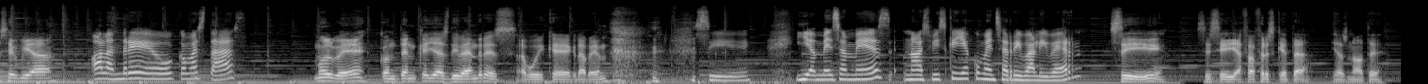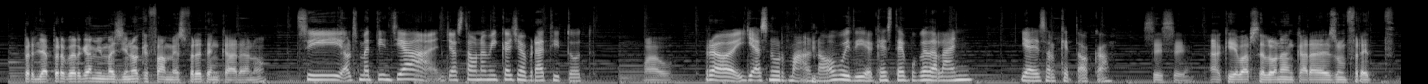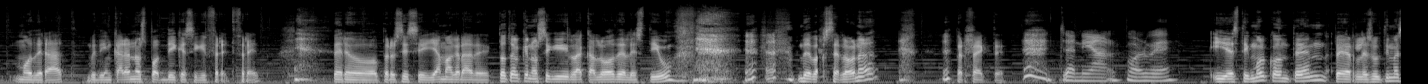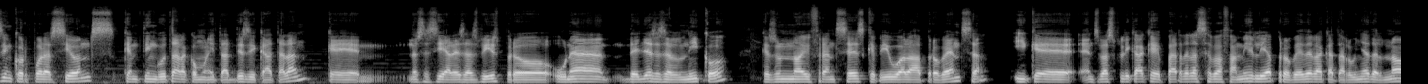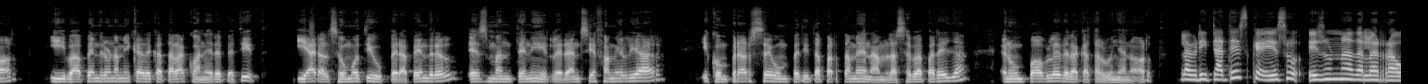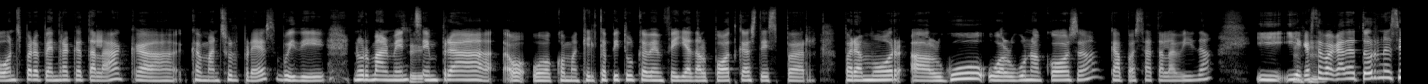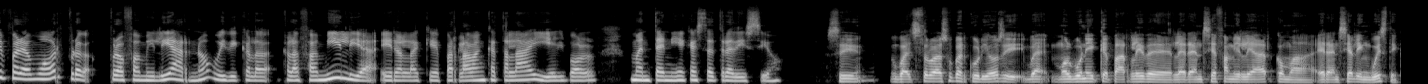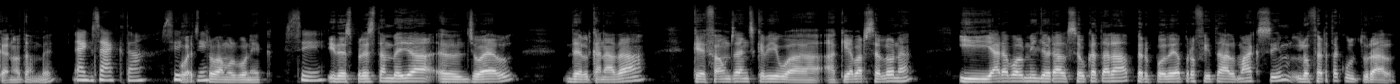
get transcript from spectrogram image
Hola, Sílvia. Hola, Andreu, com estàs? Molt bé, content que ja és divendres, avui que gravem. Sí. I a més a més, no has vist que ja comença a arribar l'hivern? Sí, sí, sí, ja fa fresqueta, ja es nota. Per allà per Berga m'imagino que fa més fred encara, no? Sí, els matins ja, ja està una mica gebrat i tot. Uau. Però ja és normal, no? Vull dir, aquesta època de l'any ja és el que toca. Sí, sí. Aquí a Barcelona encara és un fred moderat. Vull dir, encara no es pot dir que sigui fred, fred. Però, però sí, sí, ja m'agrada. Tot el que no sigui la calor de l'estiu de Barcelona, perfecte. Genial, molt bé. I estic molt content per les últimes incorporacions que hem tingut a la comunitat d'Easy Catalan, que no sé si ja les has vist, però una d'elles és el Nico, que és un noi francès que viu a la Provença i que ens va explicar que part de la seva família prové de la Catalunya del Nord i va aprendre una mica de català quan era petit. I ara el seu motiu per aprendre'l és mantenir l'herència familiar i comprar-se un petit apartament amb la seva parella en un poble de la Catalunya Nord. La veritat és que és, és una de les raons per aprendre català que, que m'han sorprès. Vull dir, normalment Sí. sempre, o, o com aquell capítol que vam fer ja del podcast, és per, per amor a algú o alguna cosa que ha passat a la vida i, i Mhm. aquesta vegada torna a ser per amor però, però familiar, no? Vull dir que la, que la família era la que parlava en català i ell vol mantenir aquesta tradició. Sí, ho vaig trobar supercuriós i bé, molt bonic que parli de l'herència familiar com a herència lingüística, no? També. Exacte, sí, ho vaig sí. trobar molt bonic. sí. I després també hi ha el Joel, del Canadà, que fa uns anys que viu a, aquí a Barcelona i ara vol millorar el seu català per poder aprofitar al màxim l'oferta cultural.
